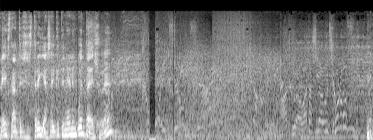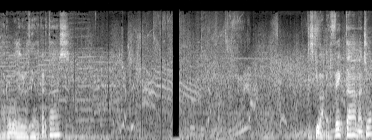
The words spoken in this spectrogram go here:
Vale, está a tres estrellas, hay que tener en cuenta eso, ¿eh? robo de velocidad de cartas. Esquiva perfecta, macho.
